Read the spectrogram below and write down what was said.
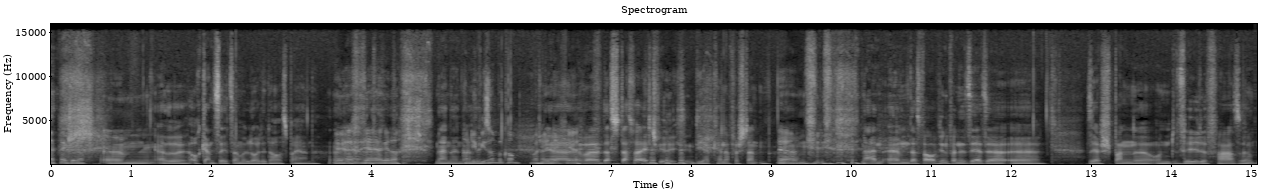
genau. ähm, also auch ganz seltsame Leute da aus Bayern. Ne? Ja, ja, genau. Nein, nein, Haben die also- Visum bekommen? Wahrscheinlich ja, nicht. Ja. das, das war echt schwierig. Die hat keiner verstanden. Ja. Ähm, nein, ähm, das war auf jeden Fall eine sehr, sehr, äh, sehr spannende und wilde Phase.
